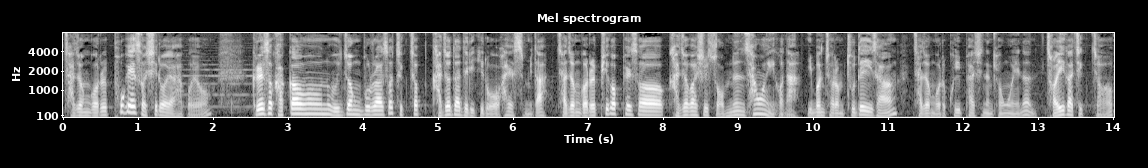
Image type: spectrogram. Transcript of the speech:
자전거를 폭에서 실어야 하고요. 그래서 가까운 의정부라서 직접 가져다 드리기로 하였습니다. 자전거를 픽업해서 가져가실 수 없는 상황이거나 이번처럼 두 대 이상 자전거를 구입하시는 경우에는 저희가 직접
